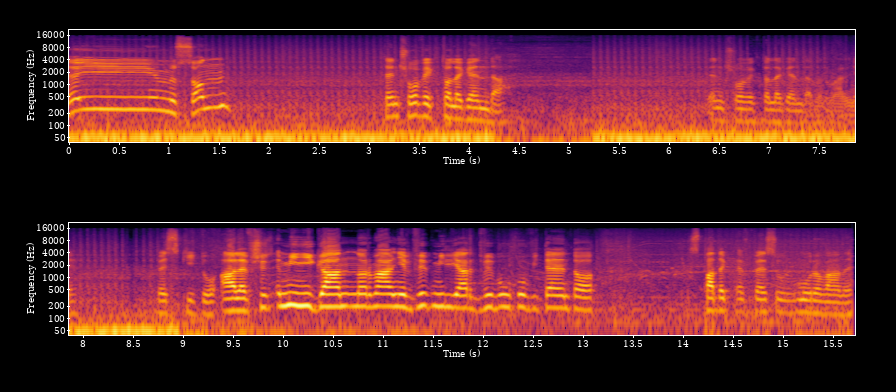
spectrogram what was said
Jameson. Ten człowiek to legenda. Ten człowiek to legenda normalnie. Bez kitu, ale minigun normalnie, wy miliard wybuchów i ten to spadek FPS-ów wmurowany.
